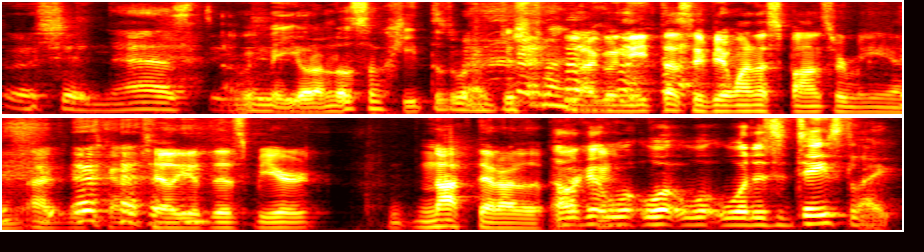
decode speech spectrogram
That shit nasty. I mean, me lloran los ojitos when I'm just trying. Lagunitas, if you want to sponsor me, and I'm just gonna tell you this beer, knock that out of the park. Okay, what, what what does it taste like?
